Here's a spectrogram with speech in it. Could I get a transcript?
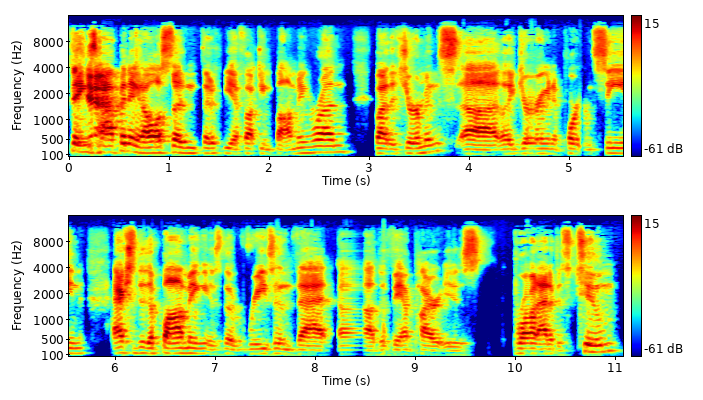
things Yeah. happening, and all of a sudden there'd be a fucking bombing run by the Germans, uh, like during an important scene. Actually, the bombing is the reason that uh, the vampire is brought out of his tomb.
